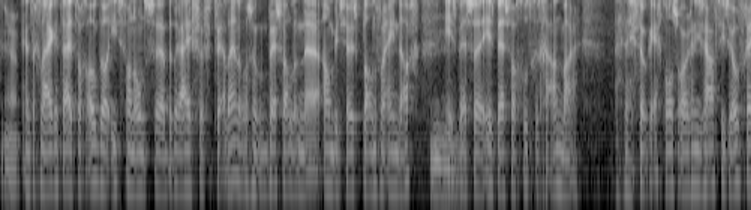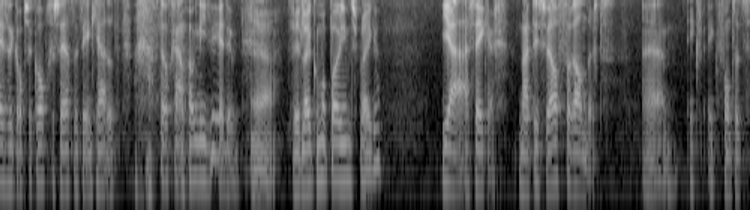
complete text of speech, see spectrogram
Ja. En tegelijkertijd toch ook wel iets van ons uh, bedrijf vertellen. En dat was een, best wel een uh, ambitieus plan voor één dag. Mhm. Is, best, is best wel goed gegaan, maar het heeft ook echt onze organisatie zo vreselijk op zijn kop gezet. Dat ik denk, ja, dat, dat gaan we ook niet weer doen. Ja. Vind je het leuk om op het podium te spreken? Ja, zeker. Maar het is wel veranderd. Uh, ik, ik vond het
